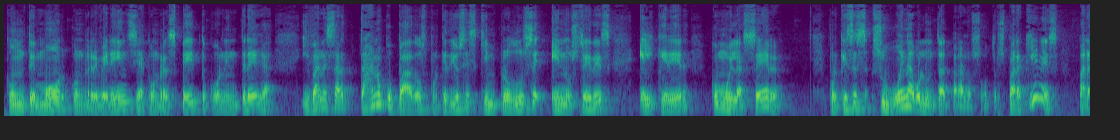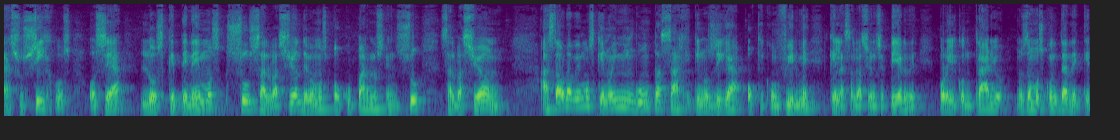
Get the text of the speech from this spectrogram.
con temor, con reverencia, con respeto, con entrega. Y van a estar tan ocupados porque Dios es quien produce en ustedes el querer como el hacer porque esa es su buena voluntad para nosotros. ¿Para quiénes? Para sus hijos, o sea, los que tenemos su salvación, debemos ocuparnos en su salvación. Hasta ahora vemos que no hay ningún pasaje que nos diga o que confirme que la salvación se pierde. Por el contrario, nos damos cuenta de que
